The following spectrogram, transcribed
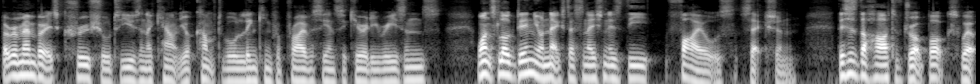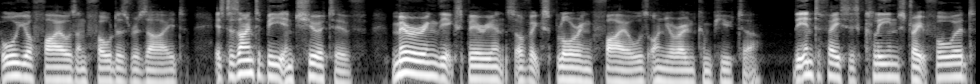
but remember it's crucial to use an account you're comfortable linking for privacy and security reasons. Once logged in, your next destination is the Files section. This is the heart of Dropbox where all your files and folders reside. It's designed to be intuitive, mirroring the experience of exploring files on your own computer. The interface is clean, straightforward,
